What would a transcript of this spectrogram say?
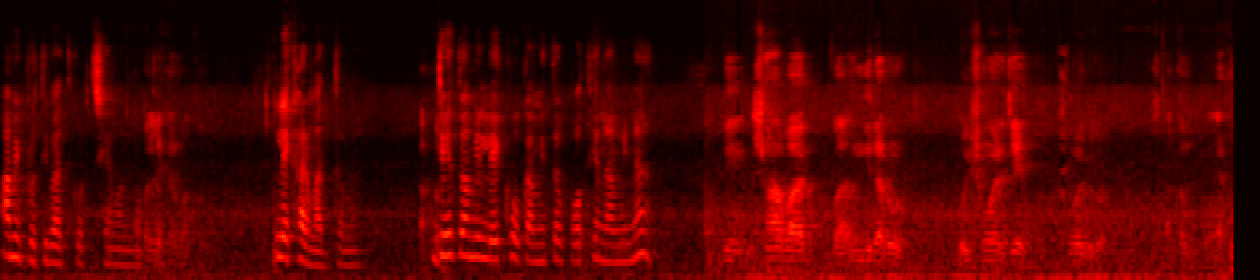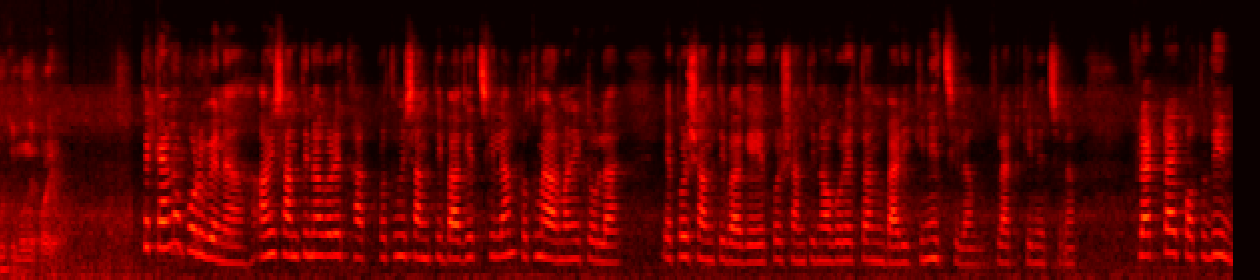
আমি প্রতিবাদ করছি আমার মতো। লেখার মাধ্যমে? আপনার- যেহেতু আমি লেখক আমি তো পথে নামি না। শাহবাগ বা ইন্দিরা রোড ওই সময়ের যে সময়গুলো এখন কি মনে পড়ে? তো কেন পড়বে না? আমি শান্তিনগরে থাক প্রথমে শান্তিবাগে ছিলাম প্রথমে আরমানি টোলায়। এরপর শান্তিবাগে, এরপর শান্তিনগরে তো আমি বাড়ি কিনেছিলাম, ফ্ল্যাট কিনেছিলাম। ফ্ল্যাটটায় কতদিন?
